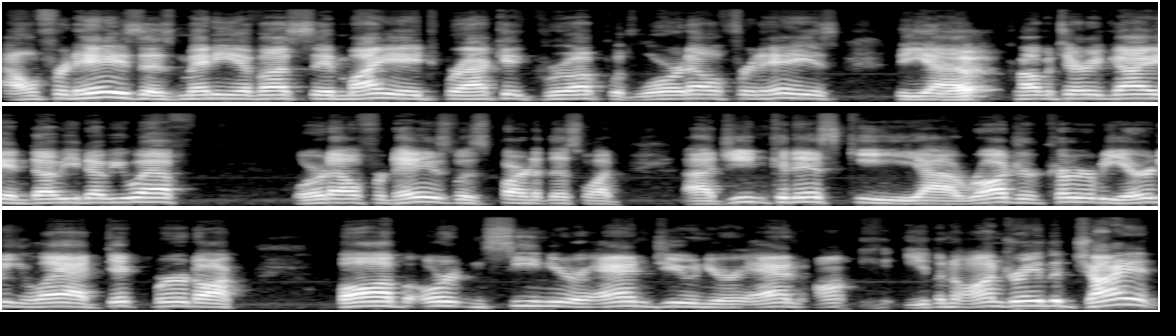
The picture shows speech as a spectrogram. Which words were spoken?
Alfred Hayes, as many of us in my age bracket grew up with Lord Alfred Hayes, the uh, Yep. commentary guy in WWF. Lord Alfred Hayes was part of this one. Uh, Gene Kiniski, uh, Roger Kirby, Ernie Ladd, Dick Murdoch, Bob Orton Sr. and Jr., and even Andre the Giant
